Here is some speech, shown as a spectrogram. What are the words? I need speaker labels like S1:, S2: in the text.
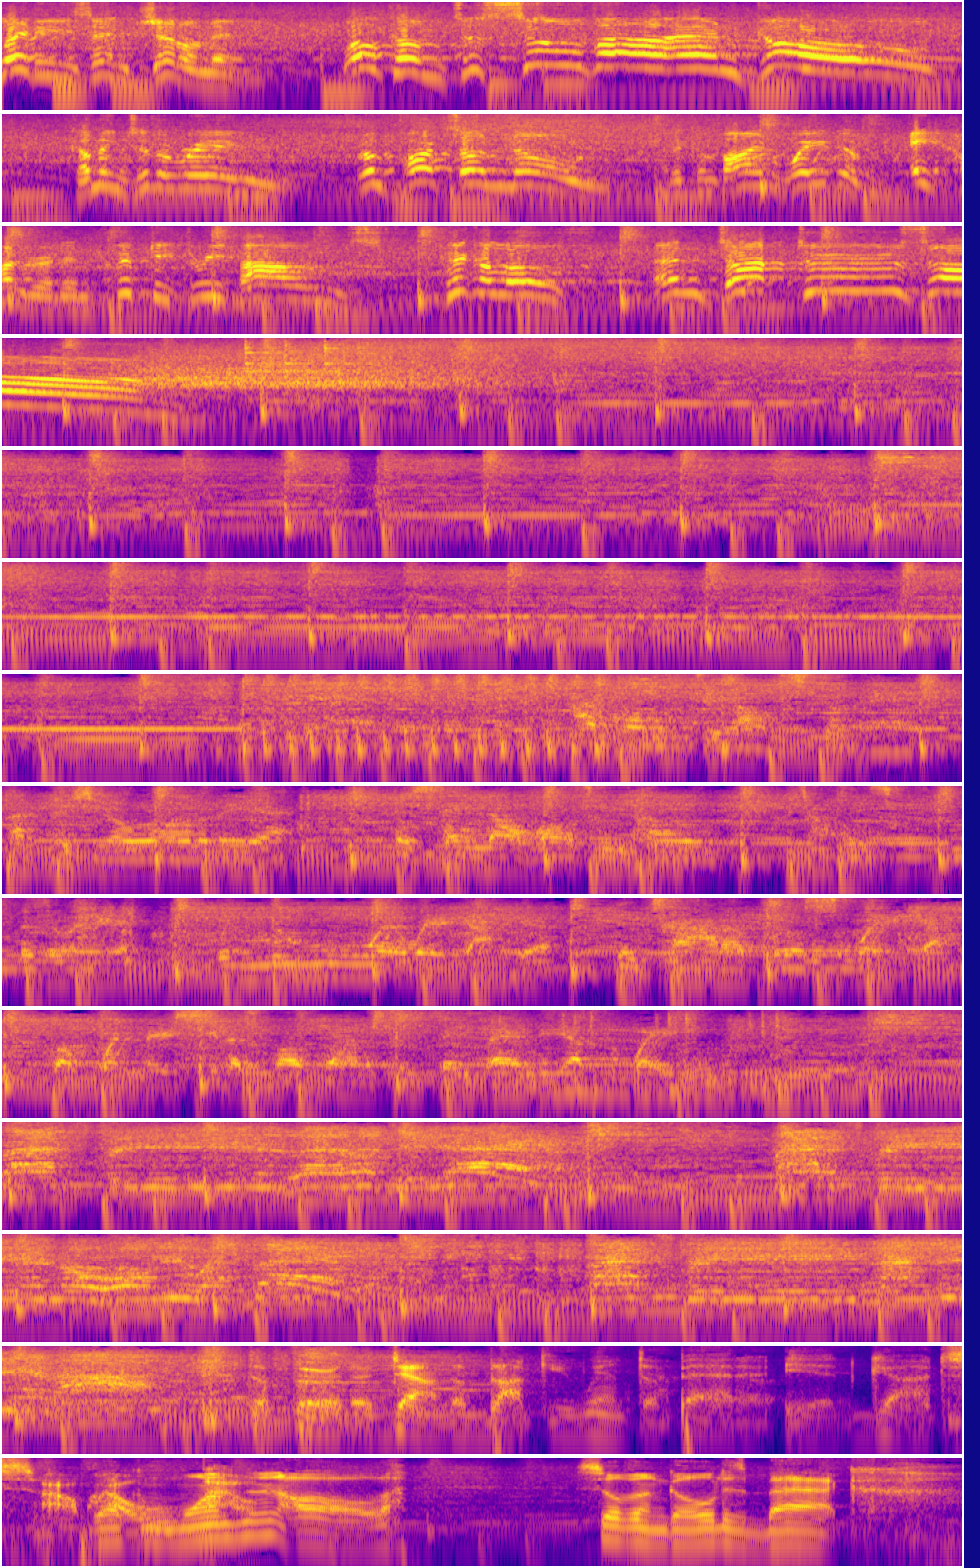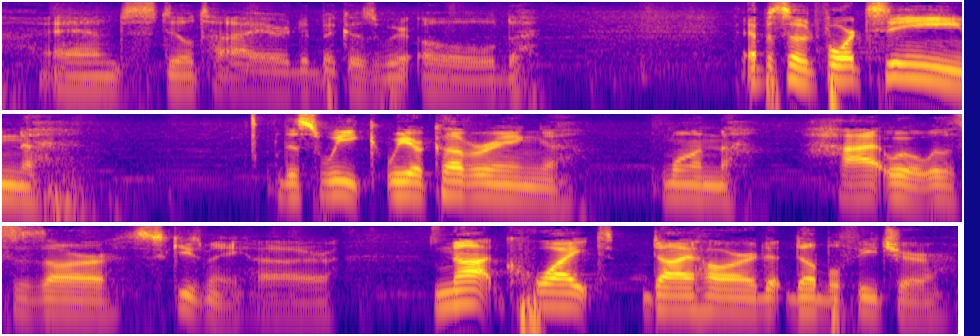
S1: Ladies and gentlemen, welcome to Silver and Gold. Coming to the ring from parts unknown at a combined weight of 853 pounds, Piccolo and Dr. Zom.
S2: Silver and Gold is back and still tired because we're old. Episode 14. This week we are covering one high. Well, this is our, excuse me, our not quite Die Hard double feature.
